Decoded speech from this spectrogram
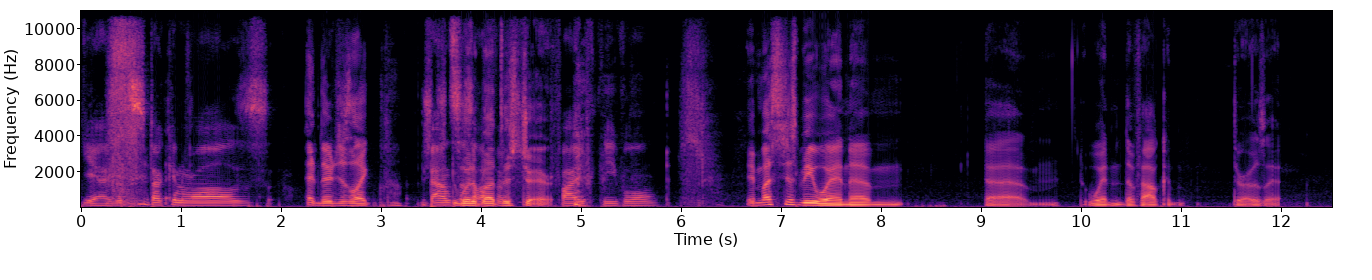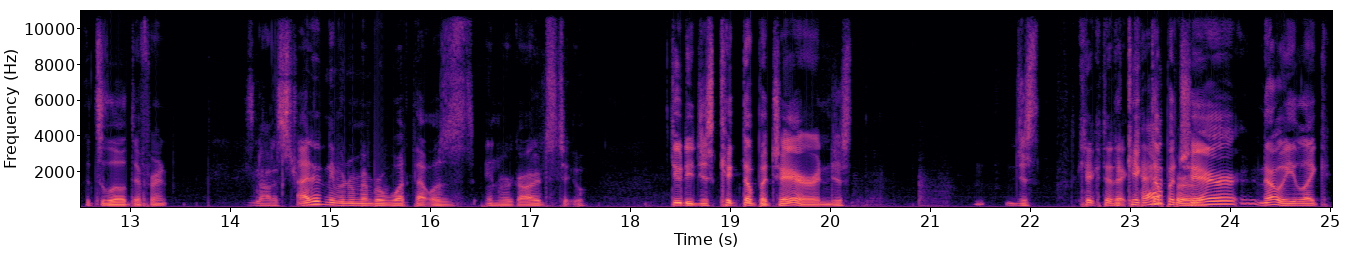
Yeah, it gets stuck in walls, And they're just like, bounces what about of this chair? Five people. It must just be when um um when the Falcon throws it. It's a little different. He's not as strong. I didn't even remember what that was in regards to. Dude, he just kicked up a chair and just just Kicked it he at kicked Cap up a or- chair. No, he like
